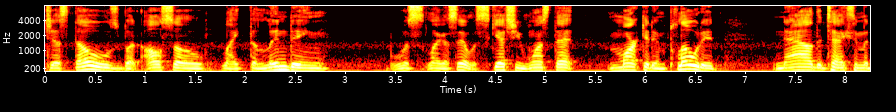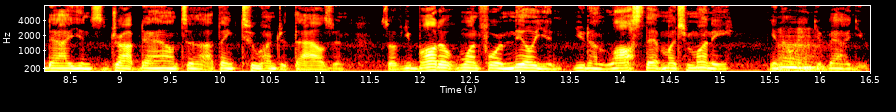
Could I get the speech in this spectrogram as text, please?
just those, but also like the lending was like I said was sketchy. Once that market imploded, now the taxi medallions dropped down to I think two hundred thousand. So if you bought a one for a million, you done lost that much money, you know, in your value.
